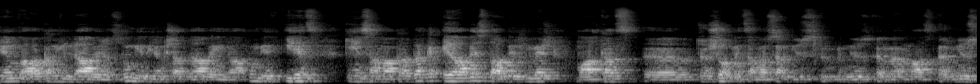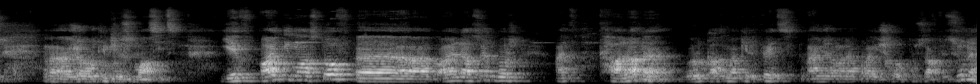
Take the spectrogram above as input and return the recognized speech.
իրեն բավականին լավ էր զգում եւ իրենք շատ լավ էին ապրում եւ իրենց կենսամակարդակը էապես տարբերվում էր մարդկանց ճնշող մեծամասնության մյուս մյուս մյուս ժողովրդի մյուս մասից։ Եվ այդ իմաստով կարելի ասել, որ այդ թալանը, որը կազմակերպվեց այն ժամանակվա իշխող կուսակցությունը,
